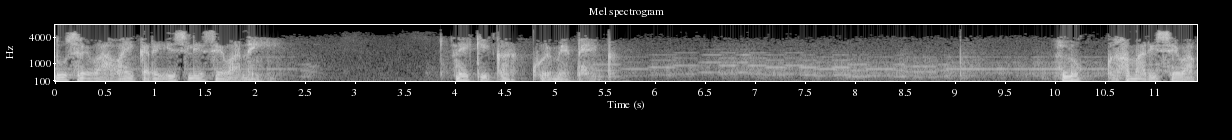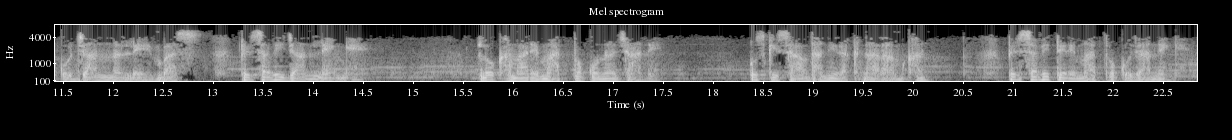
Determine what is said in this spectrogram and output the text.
दूसरे वाहवाही करे, इसलिए सेवा नहीं। नेकी कर, कुएँ में फेंक। लोग हमारी सेवा को जान न ले, बस फिर सभी जान लेंगे। लोग हमारे महत्व को न जाने, उसकी सावधानी रखना राम खान, फिर सभी तेरे महत्व को जानेंगे।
